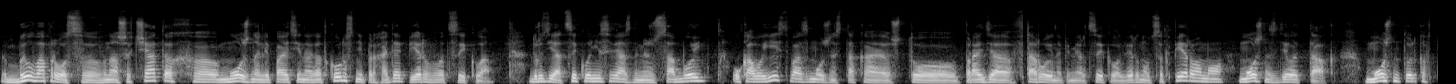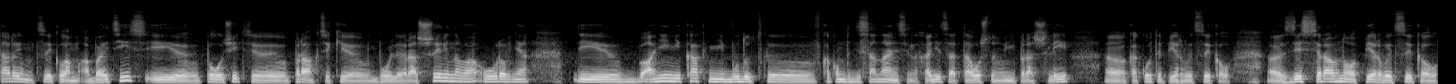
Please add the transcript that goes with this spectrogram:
Был вопрос в наших чатах, э, можно ли пойти на этот курс, не проходя первого цикла. Друзья, циклы не связаны между собой. У кого есть возможность такая, что пройдя второй, например, цикл, вернуться к первому, можно сделать так. Можно только вторым циклом обойтись и получить э, практики более расширенного уровня. И они никак не будут э, в каком-то диссонансе находиться от того, что вы не прошли какой-то первый цикл. Здесь все равно первый цикл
